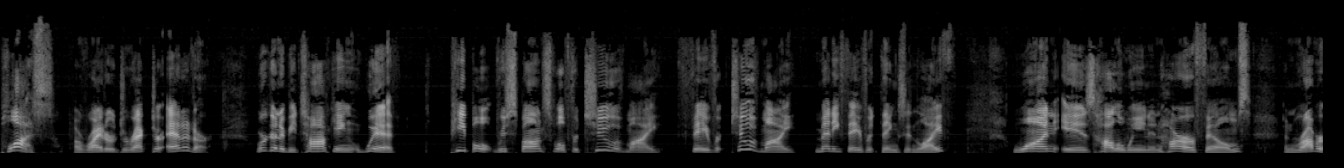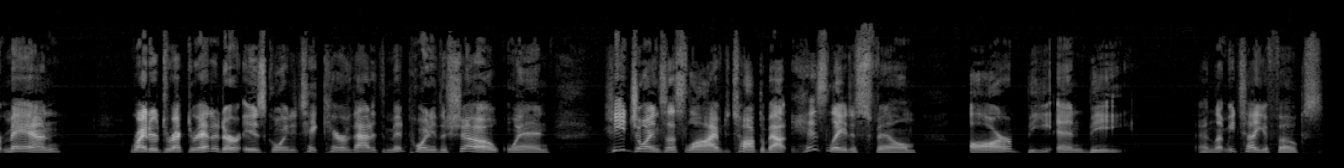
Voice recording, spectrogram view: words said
plus a writer, director, editor. We're going to be talking with people responsible for two of my favorite, two of my many favorite things in life. One is Halloween and horror films, and Robert Mann, writer, director, editor, is going to take care of that at the midpoint of the show when he joins us live to talk about his latest film, RBNB. And let me tell you, folks,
